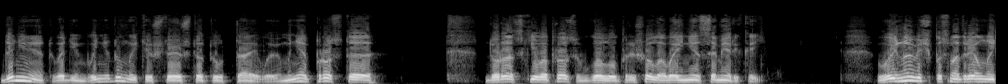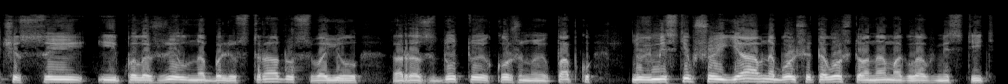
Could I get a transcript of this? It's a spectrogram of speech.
Да нет, Вадим, вы не думайте, что я что-то утаиваю. Мне просто дурацкий вопрос в голову пришел о войне с Америкой. Войнович посмотрел на часы и положил на балюстраду свою раздутую кожаную папку, вместившую явно больше того, что она могла вместить.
